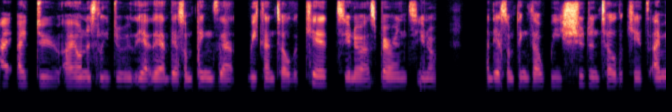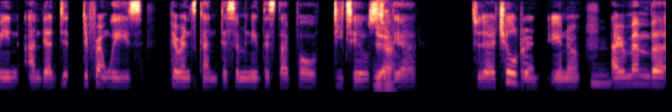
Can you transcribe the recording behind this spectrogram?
I, I do. I honestly do. Yeah, there, there's some things that we can tell the kids, you know, as parents, you know, and there's some things that we shouldn't tell the kids. I mean, and there are di different ways parents can disseminate this type of details to their to their children, you know. Mm. I remember,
